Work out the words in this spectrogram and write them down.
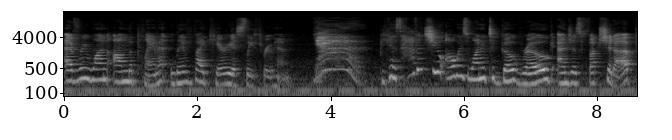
everyone on the planet live vicariously through him. Yeah. Because haven't you always wanted to go rogue and just fuck shit up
